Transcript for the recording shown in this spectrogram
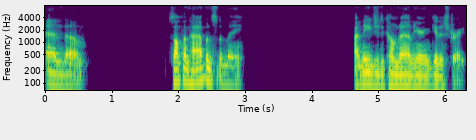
And um, if something happens to me, I need you to come down here and get it straight.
